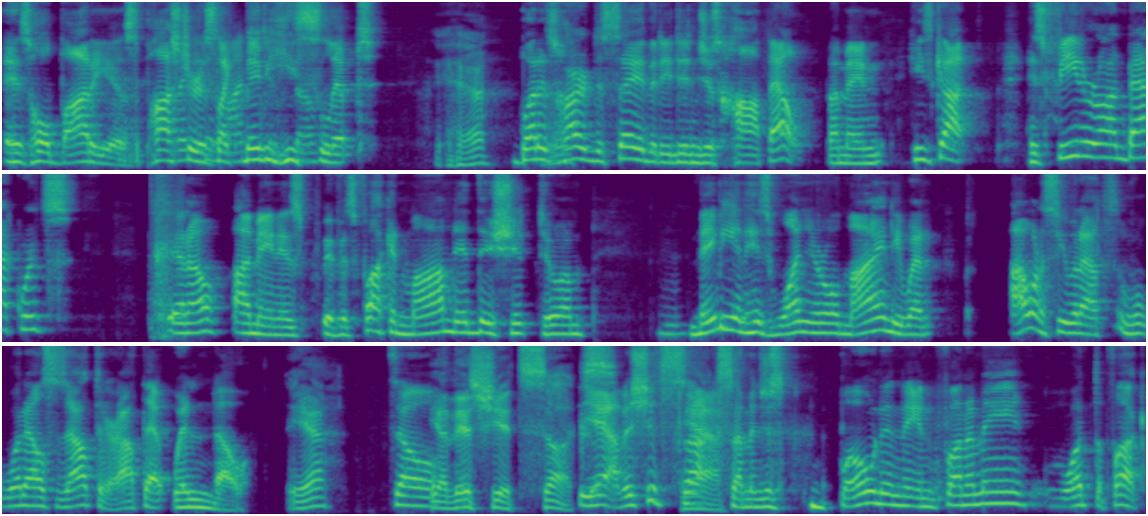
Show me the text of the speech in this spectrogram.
His whole body is. The posture he is like launched maybe he slipped Yeah. but it's hard to say that he didn't just hop out. I mean, he's got his feet are on backwards. You know, I mean, his if his fucking mom did this shit to him, mm. maybe in his one year old mind, he went, "I want to see what else what else is out there out that window." Yeah. So Yeah. This shit sucks. yeah, this shit sucks. I mean, just boning in front of me. What the fuck?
